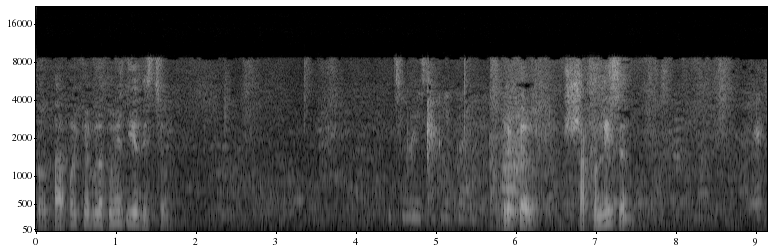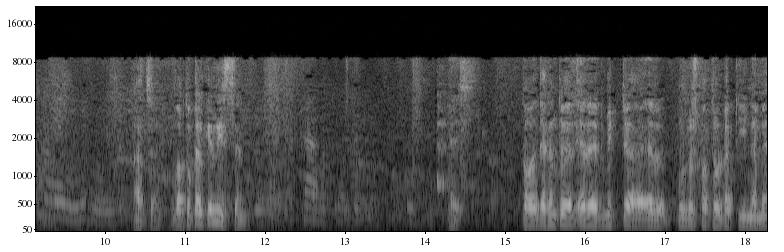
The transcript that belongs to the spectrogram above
তো তার পরীক্ষাগুলো তুমি দিয়ে দিচ্ছ? উনি চাকরি করে পরীক্ষার স্বাক্ষর নিয়েছেন? আচ্ছা গতকালকে নিচ্ছেন তো দেখেন তো এর- এর অ্যাডমিটটা এর প্রবেশপত্রটা কি নামে?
